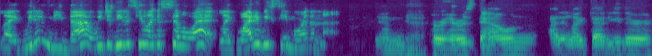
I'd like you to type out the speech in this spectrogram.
Like we didn't need that. We just need to see like a silhouette. Like why did we see more than that? and yeah. her hair is down. I didn't like that either.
